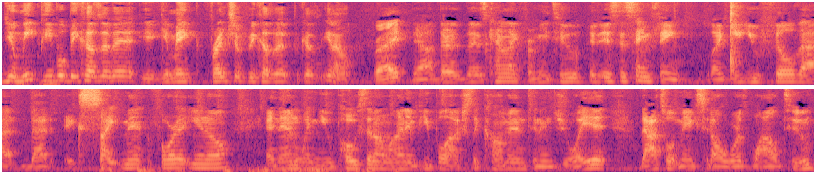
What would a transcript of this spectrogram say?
you meet people because of it. You, you make friendships because of it because you know right Yeah, there, there's kind of like for me too. It, it's the same thing. Like you, you feel that that excitement for it, you know, and then when you post it online and people actually comment and enjoy it, that's what makes it all worthwhile too.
